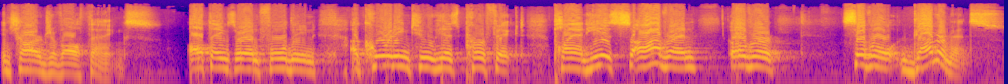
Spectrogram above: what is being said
in charge of all things. All things are unfolding according to his perfect plan. He is sovereign over civil governments.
